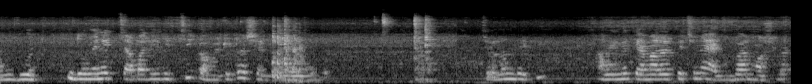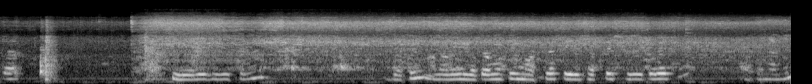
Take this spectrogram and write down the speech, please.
আমি দু মিনিট চাপা দিয়ে দিচ্ছি, টমেটোটা সেদ্ধ হয়ে যাবে। চলুন দেখি। আমি কিন্তু ক্যামেরার পেছনে একবার মশলাটা নেড়ে দিয়েছিলাম। দেখুন, আমার মোটামুটি মশলা তেল ছাড়তে শুরু করেছে। এখন আমি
